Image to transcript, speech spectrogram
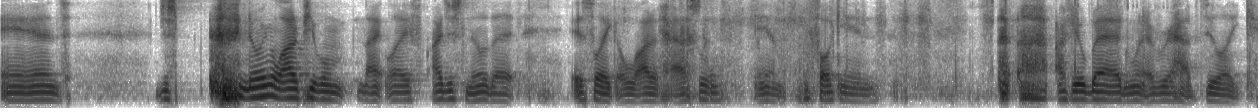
And just knowing a lot of people in nightlife, I just know that it's like a lot of hassle and fucking. I feel bad whenever I have to like,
